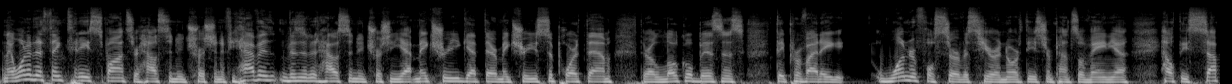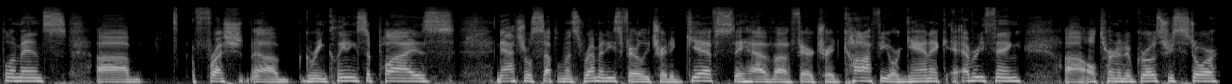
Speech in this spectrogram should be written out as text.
And I wanted to thank today's sponsor, House of Nutrition. If you haven't visited House of Nutrition yet, make sure you get there. Make sure you support them. They're a local business. They provide a wonderful service here in northeastern Pennsylvania. Healthy supplements, um, fresh uh, green cleaning supplies, natural supplements, remedies, fairly traded gifts. They have uh, fair trade coffee, organic, everything. Uh, alternative grocery store.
